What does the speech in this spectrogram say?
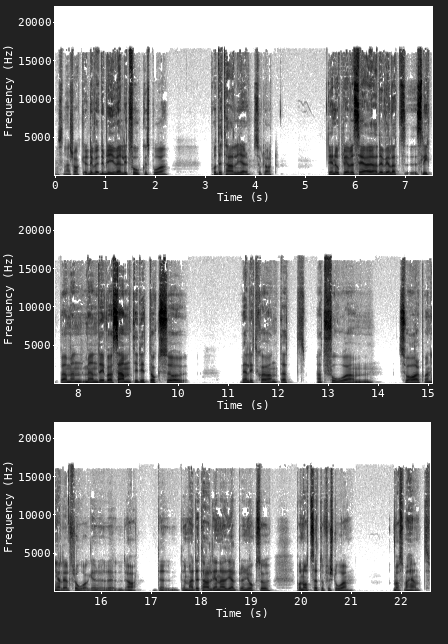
och såna här saker. Det, det blir väldigt fokus på, på detaljer såklart. Det är en upplevelse jag hade velat slippa men, men det var samtidigt också väldigt skönt att, att få um, svar på en hel del frågor. Ja, de, de här detaljerna hjälper en ju också på något sätt att förstå vad som har hänt.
